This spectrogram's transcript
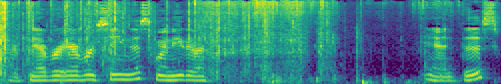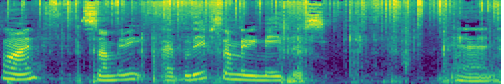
I've never ever seen this one either. And this one, somebody, I believe somebody made this. And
